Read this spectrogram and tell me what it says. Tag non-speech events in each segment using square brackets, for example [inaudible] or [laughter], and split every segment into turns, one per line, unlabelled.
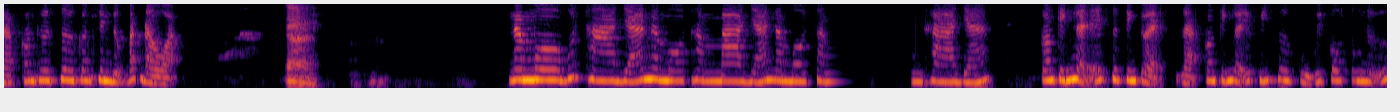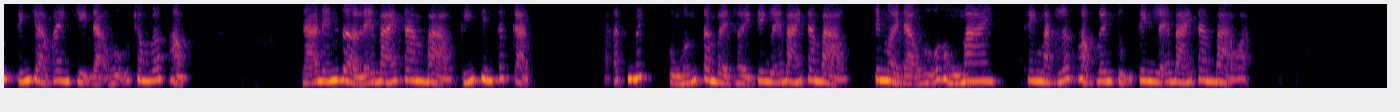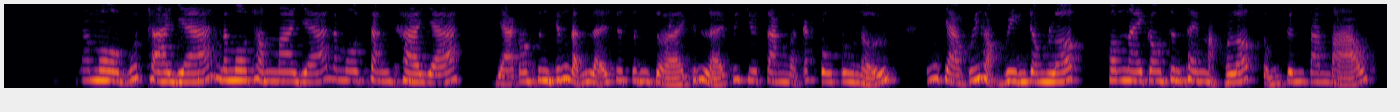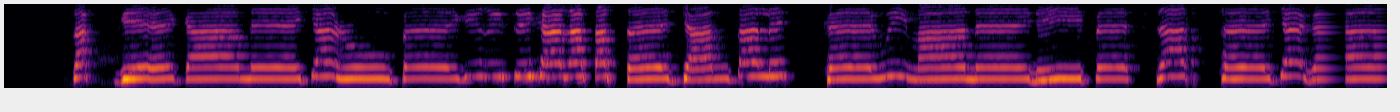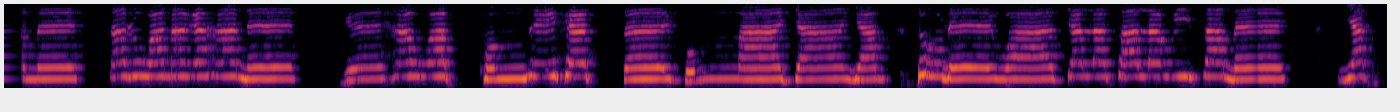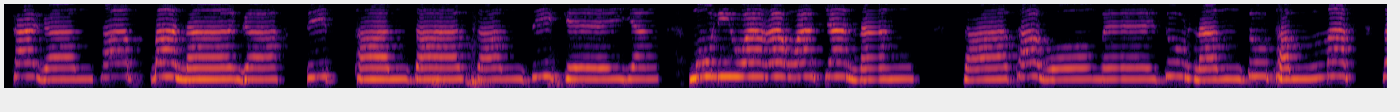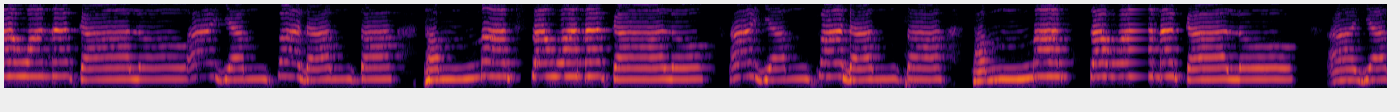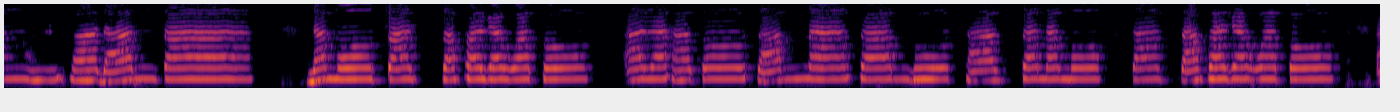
Dạ, con thưa sư, con xin được bắt đầu ạ.
Rồi.
Nam mô Bụt Tha giá, Nam mô Tham Ma giá, Nam mô Sang Kha giá. Con kính lễ sư tinh tuệ. Dạ, con kính lễ quý sư cùng quý cô tu nữ. Kính chào các anh chị đạo hữu trong lớp học. Đã đến giờ lễ bái Tam Bảo, kính xin tất cả tắt mic cùng hướng tâm về thời kinh lễ bái Tam Bảo. Xin mời đạo hữu Hồng Mai thay mặt lớp học lên tụng kinh lễ bái Tam Bảo ạ.
Nam mô Buddha Tha giá, Nam mô Tham Ma giá, Nam mô Sang Kha giá. Dạ con xin kính đảnh lễ sư tinh tuệ, kính lễ quý chư tăng và các cô tu nữ. Kính chào quý học viên trong lớp. Hôm nay con xin thay mặt lớp tụng kinh Tam Bảo. Sắc ghê ca mê cha ru pe giri si kha la ta te chan ta lê khê vi ma ne đi pe ra thê cha ga mê ta ru na ga ha ge ha wa thum hi khat te phum ma cha yam tu de wa cha la tha la vi sa me Yakhagan Thapanaga Tithanta Santike Muni tha Sathavo Me Sunantu Thammas Sawanakalo Ayam Fadanta Thammas Sawanakalo Ayam Fadanta Thammas Sawanakalo ayam padanta namo tassa bhagavato arahato samma sambuddhassa namo tassa bhagavato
